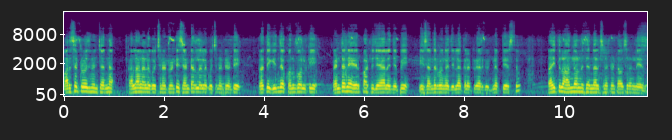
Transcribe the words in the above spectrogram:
మరుసటి రోజు నుంచి అన్న కల్లాలకు వచ్చినటువంటి సెంటర్లకు వచ్చినటువంటి ప్రతి గింజ కొనుగోలుకి వెంటనే ఏర్పాట్లు చేయాలని చెప్పి ఈ సందర్భంగా జిల్లా కలెక్టర్ గారికి విజ్ఞప్తి చేస్తూ రైతులు ఆందోళన చెందాల్సినటువంటి అవసరం లేదు.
